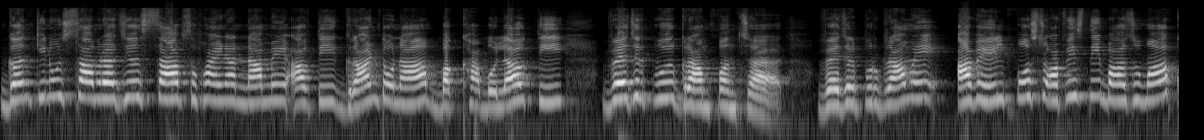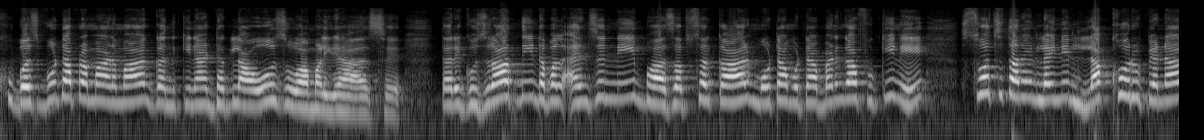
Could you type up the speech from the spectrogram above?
ગંદકીનું સામ્રાજ્ય સાફ સફાઈના નામે આવતી ગ્રાન્ટોના બખ્ખા બોલાવતી વેજલપુર ગ્રામ પંચાયત. વેજલપુર ગ્રામે આવેલ પોસ્ટ ઓફિસની બાજુમાં ખૂબ જ મોટા પ્રમાણમાં ગંદકીના ઢગલાઓ જોવા મળી રહ્યા છે. ત્યારે ગુજરાતની ડબલ એન્જિનની ભાજપ સરકાર મોટા મોટા બણગા ફૂંકીને સ્વચ્છતાને લઈને લાખો રૂપિયાના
